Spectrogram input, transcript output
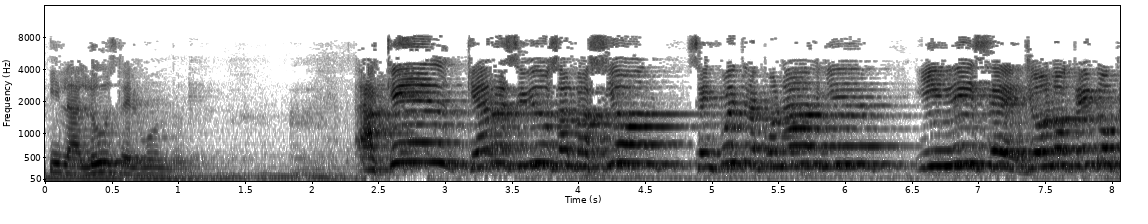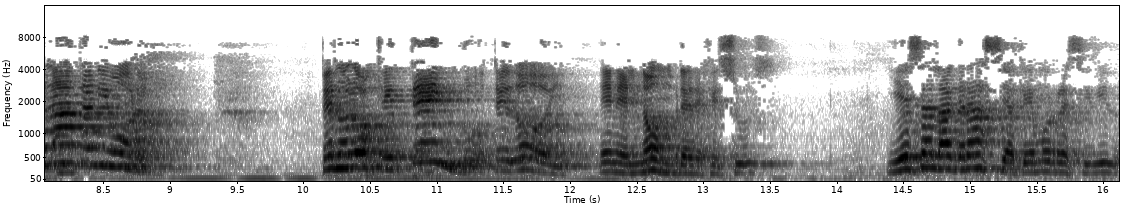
y la luz del mundo. Aquel que ha recibido salvación se encuentra con alguien y dice, yo no tengo plata ni oro, pero lo que tengo te doy en el nombre de Jesús. Y esa es la gracia que hemos recibido.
